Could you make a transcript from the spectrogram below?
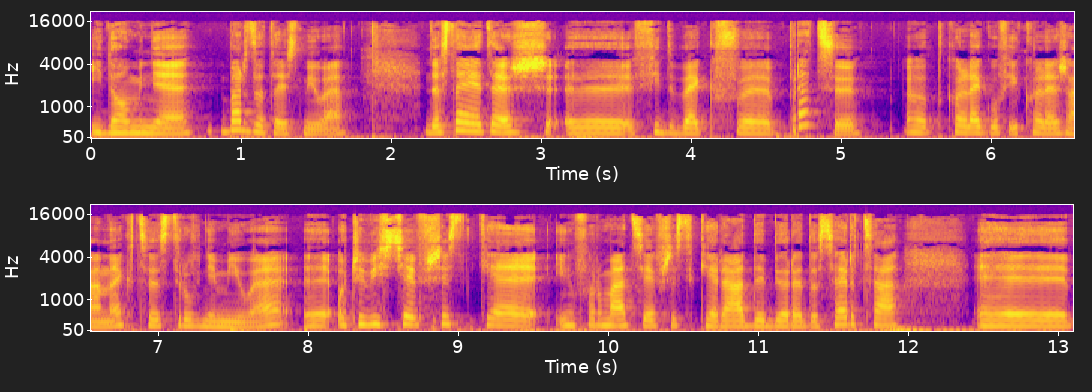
i do mnie. Bardzo to jest miłe. Dostaję też y, feedback w pracy od kolegów i koleżanek, co jest równie miłe. Y, oczywiście wszystkie informacje, wszystkie rady biorę do serca. Y,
